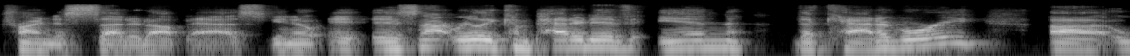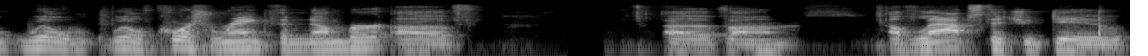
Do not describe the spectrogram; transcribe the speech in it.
trying to set it up as. You know, it, it's not really competitive in the category, uh, will will of course rank the number of of um, of laps that you do,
